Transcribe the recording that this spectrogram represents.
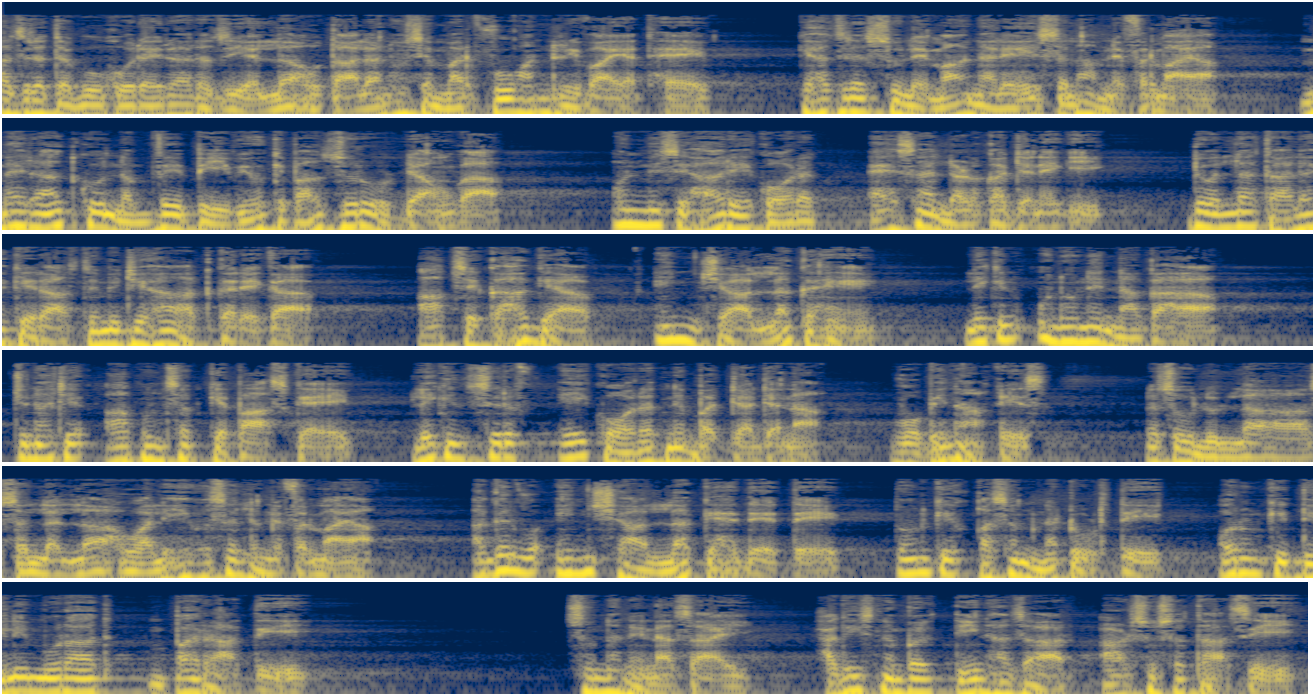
حضرت ابو حریرہ رضی اللہ تعالیٰ عنہ سے مرفوعاً روایت ہے کہ حضرت سلیمان علیہ السلام نے فرمایا، میں رات کو نوے بیویوں کے پاس ضرور جاؤں گا۔ ان میں سے ہر ایک عورت ایسا لڑکا جنے گی جو اللہ تعالیٰ کے راستے میں جہاد کرے گا۔ آپ سے کہا گیا، انشاءاللہ کہیں۔ لیکن انہوں نے نہ کہا، چنانچہ آپ ان سب کے پاس گئے، لیکن صرف ایک عورت نے بچہ جنا، وہ بھی ناقص۔ رسول اللہ صلی اللہ علیہ وسلم نے فرمایا اگر وہ انشاءاللہ کہہ دیتے تو ان کی قسم نہ ٹوٹتی اور ان کی دلی مراد بر آتی۔ سنن نسائی، حدیث نمبر تین ہزار آٹھ سو ستاسی۔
